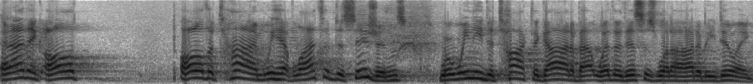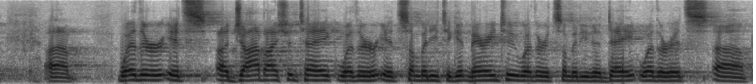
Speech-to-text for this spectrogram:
And I think all, all the time we have lots of decisions where we need to talk to God about whether this is what I ought to be doing. Uh, whether it's a job I should take, whether it's somebody to get married to, whether it's somebody to date, whether it's. Uh,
